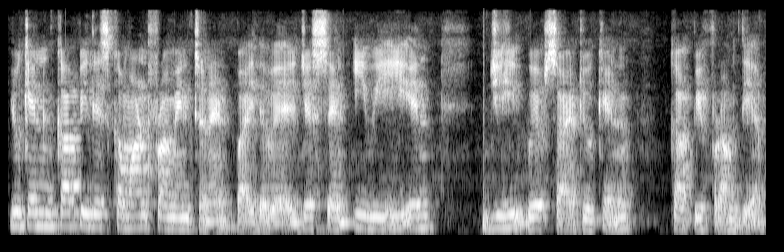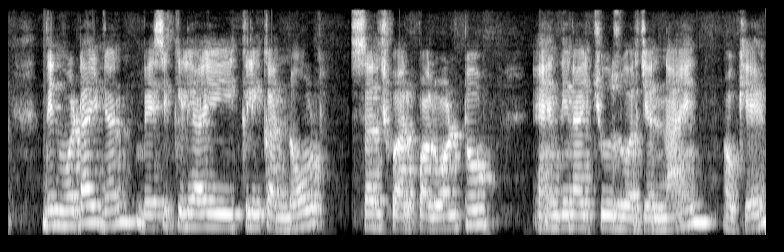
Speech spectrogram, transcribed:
you can copy this command from internet by the way. Just an EVENG website you can copy from there. Then what I done basically I click on node search for Palo Alto and then I choose version 9 okay?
